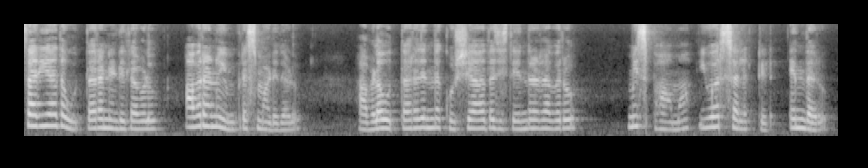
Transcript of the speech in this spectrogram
ಸರಿಯಾದ ಉತ್ತರ ನೀಡಿದವಳು ಅವರನ್ನು ಇಂಪ್ರೆಸ್ ಮಾಡಿದಳು. ಅವಳ ಉತ್ತರದಿಂದ ಖುಷಿಯಾದ ಜಿತೇಂದ್ರರವರು miss Bhama you are selected ಎಂದರು.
